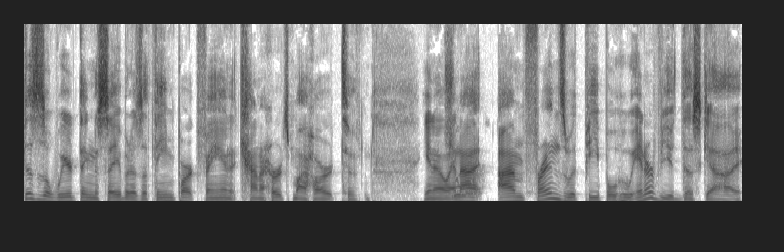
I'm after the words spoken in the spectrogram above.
this is a weird thing to say, but as a theme park fan, it kind of hurts my heart to, you know, and I I'm friends with people who interviewed this guy.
